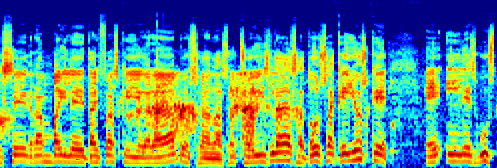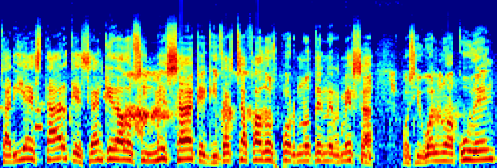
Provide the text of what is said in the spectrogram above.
ese gran baile de taifas que llegará pues a las ocho islas, a todos aquellos que eh, les gustaría estar, que se han quedado sin mesa, que quizás chafados por no tener mesa, pues igual no acuden,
